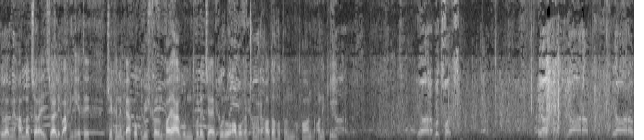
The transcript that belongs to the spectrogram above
গুদামে হামলা চালায় ইসরায়েলি বাহিনী। এতে সেখানে ব্যাপক বিস্ফোরণ হয়, আগুন ধরে যায়, পুরো অবকাঠামোয় হতাহত হন অনেকেই। يا رب لطفك يا يا رب يا رب.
